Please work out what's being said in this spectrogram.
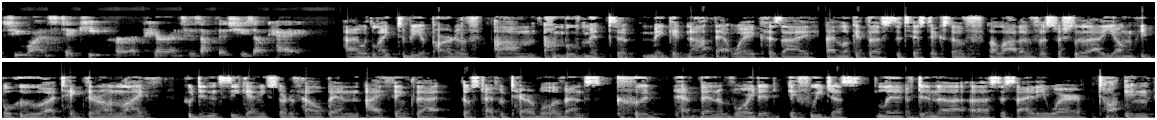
She wants to keep her appearances up that she's okay. I would like to be a part of um, a movement to make it not that way because I, I look at the statistics of a lot of, especially a lot of young people who uh, take their own life who didn't seek any sort of help. And I think that those types of terrible events could have been avoided if we just lived in a, a society where talking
